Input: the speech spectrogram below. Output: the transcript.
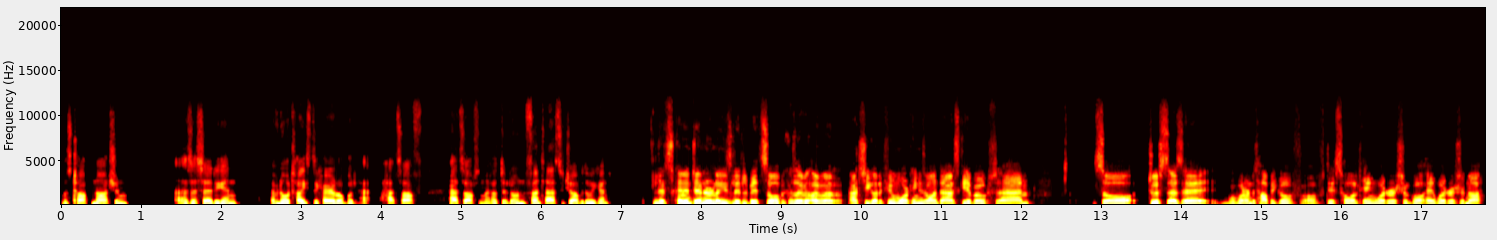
was top notch. And as I said again, I have no ties to Carlow, but hats off, hats off to them. I thought they've done a fantastic job at the weekend. Let's kind of generalize a little bit, so because I've, I've actually got a few more things I want to ask you about. Um, so, just as a we're on the topic of of this whole thing, whether it should go ahead, whether it should not.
